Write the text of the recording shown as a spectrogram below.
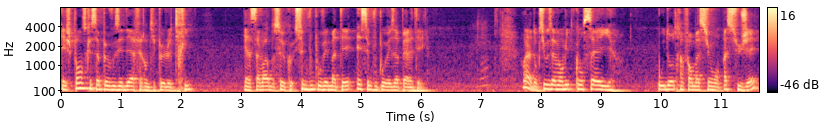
Et je pense que ça peut vous aider à faire un petit peu le tri et à savoir de ce, que, ce que vous pouvez mater et ce que vous pouvez zapper à la télé. Voilà, donc si vous avez envie de conseils ou d'autres informations à ce sujet,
